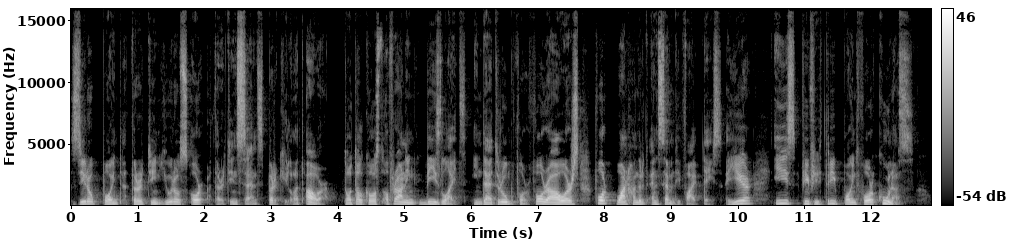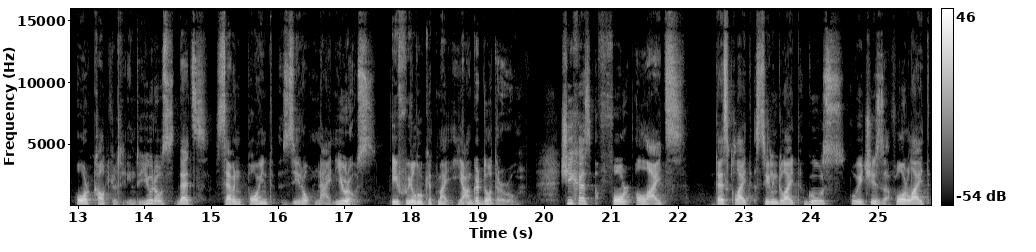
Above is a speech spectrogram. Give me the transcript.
0.13 euros or 13 cents per kilowatt hour. Total cost of running these lights in that room for 4 hours for 175 days a year is 53.4 kunas, or calculated into euros, that's 7.09 euros. If we look at my younger daughter room, she has four lights, desk light, ceiling light, goose, which is a floor light,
